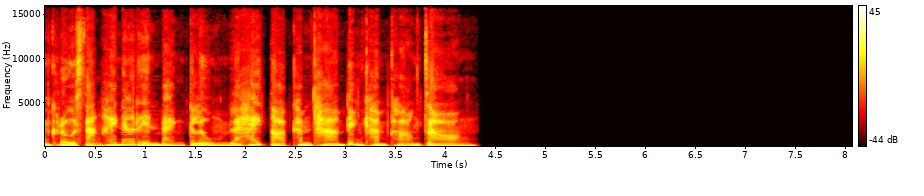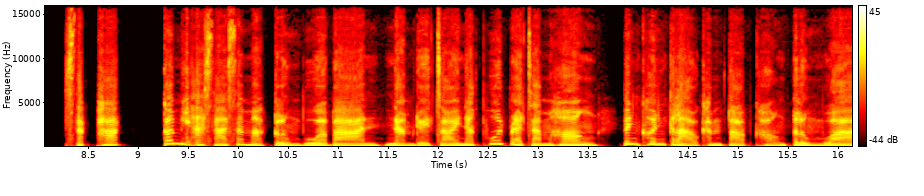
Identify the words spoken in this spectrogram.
ณครูสั่งให้นักเรียนแบ่งกลุ่ม และให้ตอบคำถามเป็นคำคล้องจอง สักพักก็มีอาสาสมัครกลุ่มบัวบานนำโดยจอยนักพูดประจำห้อง เป็นคนกล่าวคำตอบของกลุ่มว่า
